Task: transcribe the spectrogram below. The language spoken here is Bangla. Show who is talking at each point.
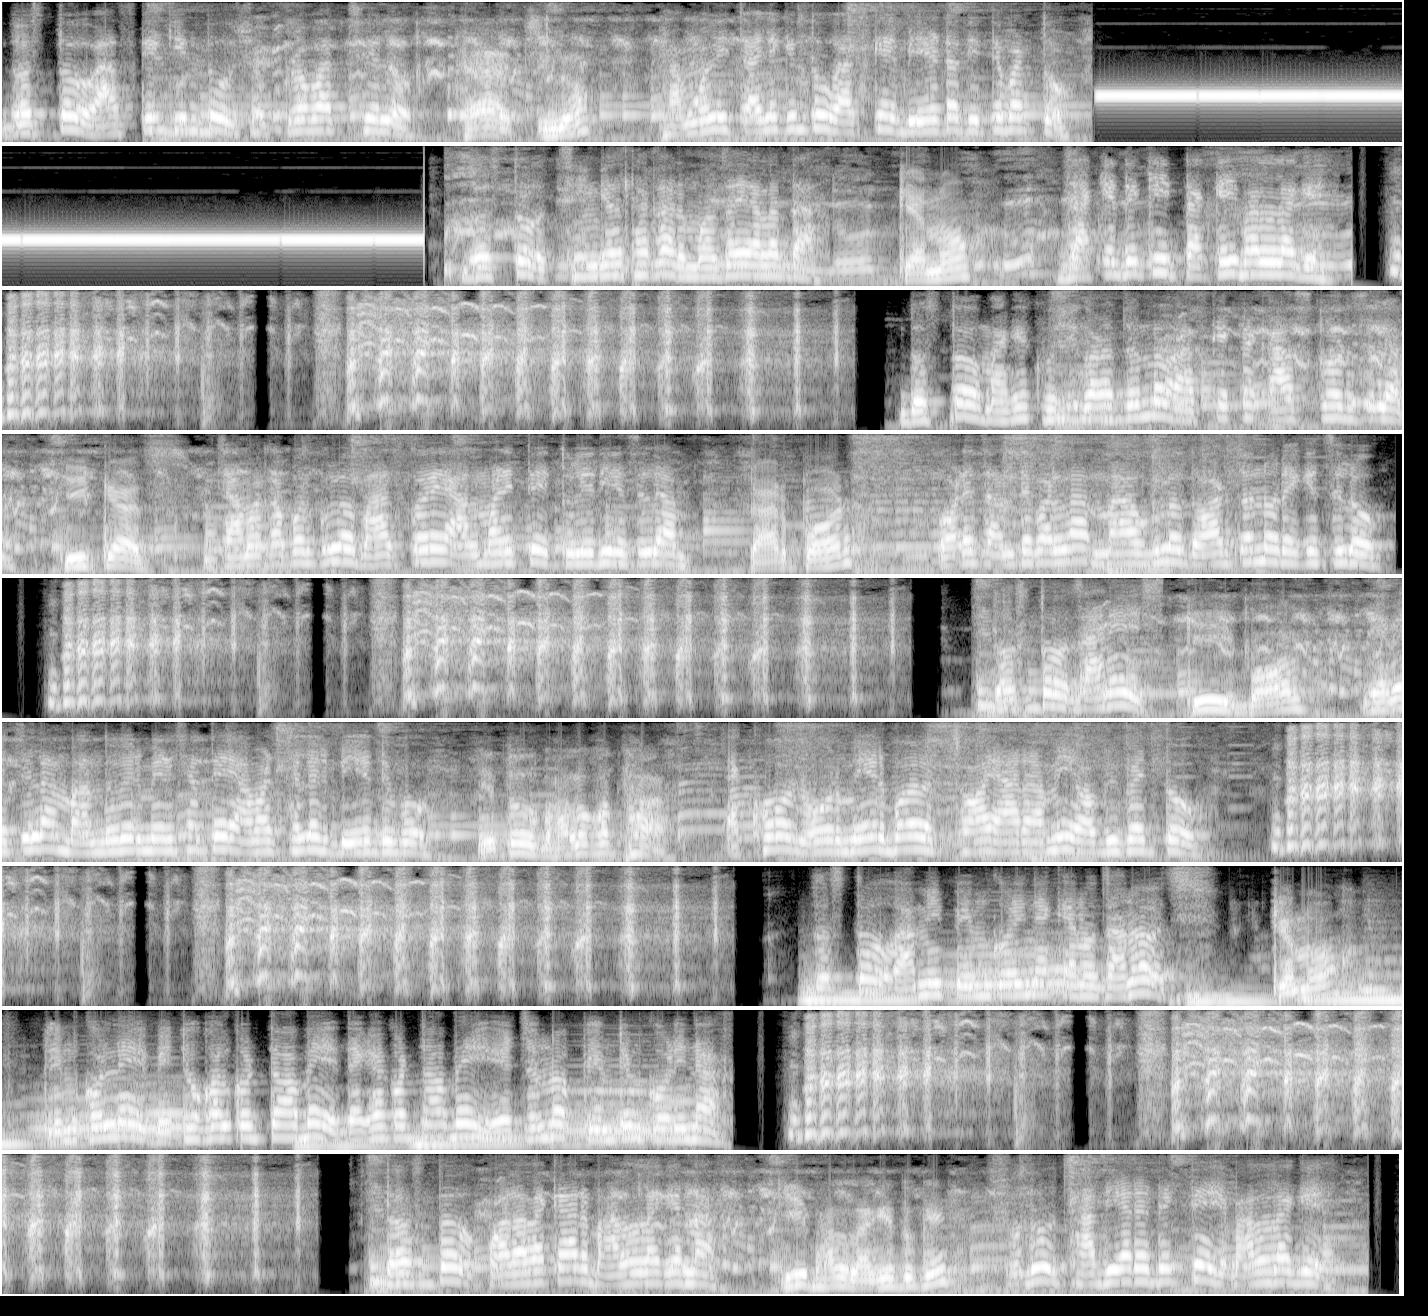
Speaker 1: দোস্ত আজকে কিন্তু শুক্রবার ছিল।
Speaker 2: হ্যাঁ ছিল
Speaker 1: ফ্যামিলি চাইলে কিন্তু আজকে বিয়েটা দিতে পারতো। দোস্ত সিঙ্গেল থাকার মজাই আলাদা।
Speaker 2: কেন?
Speaker 1: যাকে দেখি তাকেই ভালো লাগে। দোস্ত মাকে খুশি করার জন্য আজকে একটা কাজ করেছিলাম।
Speaker 2: কি কাজ?
Speaker 1: জামা কাপড়গুলো ভাঁজ করে আলমারিতে তুলে দিয়েছিলাম।
Speaker 2: তারপর?
Speaker 1: পরে জানতে পারলাম মা ওগুলো দেওয়ার জন্য রেখেছিল। দোস্ত জানিস?
Speaker 2: কি বল।
Speaker 1: ভেবেছিলাম বান্ধবীর মেয়ের সাথে আমার ছেলের বিয়ে দেব।
Speaker 2: এ তো ভালো কথা।
Speaker 1: এখন ওর মেয়ের বয়স ছয় আর আমি অবিবাহিত। দোস্ত আমি প্রেম করি না কেন জানোস?
Speaker 2: কেন?
Speaker 1: প্রেম করলে ভিডিও কল করতে হবে দেখা করতে হবে এর জন্য প্রেম টেম করি না। দোস্ত পড়ালেখা আর ভালো লাগে না।
Speaker 2: কি ভালো লাগে তোকে?
Speaker 1: শুধু ছাদিয়ারে দেখতে ভালো লাগে।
